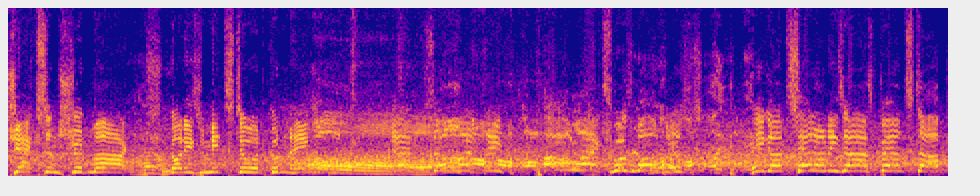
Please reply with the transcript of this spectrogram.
Jackson should mark. Got his mitts to it, couldn't hang on. Oh. Absolutely. Polax was Walters. He got set on his ass, bounced up.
